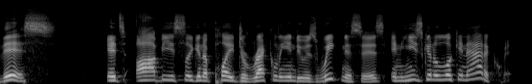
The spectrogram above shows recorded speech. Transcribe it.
this, it's obviously going to play directly into his weaknesses and he's going to look inadequate.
